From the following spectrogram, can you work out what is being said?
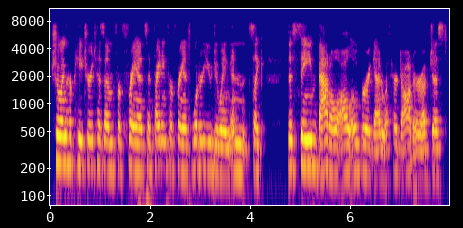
showing her patriotism for France and fighting for France. What are you doing? And it's like the same battle all over again with her daughter of just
